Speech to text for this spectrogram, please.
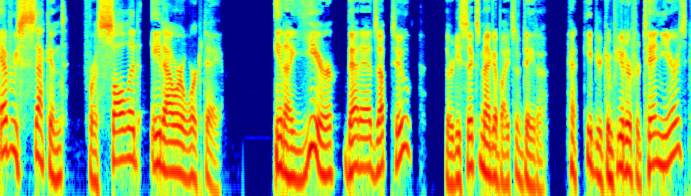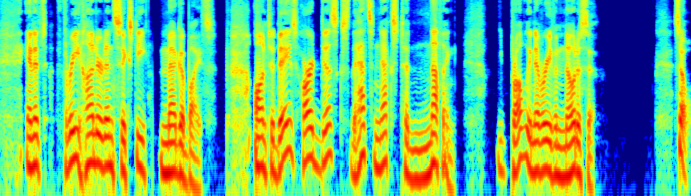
every second for a solid eight hour workday. In a year, that adds up to 36 megabytes of data. Keep your computer for 10 years, and it's 360 megabytes. On today's hard disks, that's next to nothing. You probably never even notice it. So,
